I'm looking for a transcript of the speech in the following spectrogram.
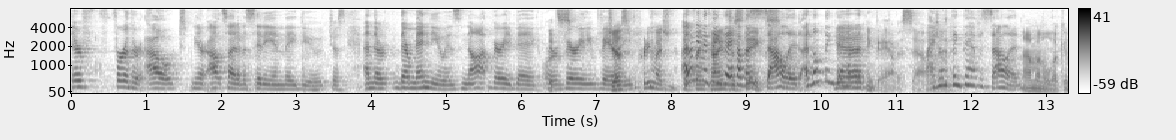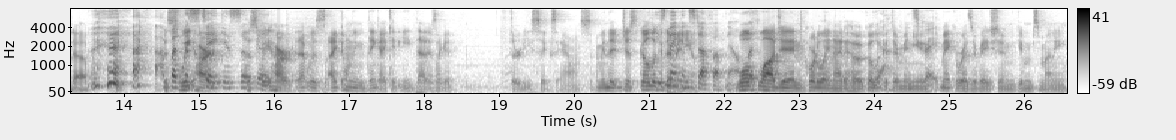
they're further out they're outside of a city and they do just and their their menu is not very big or It's very varied just pretty much i don't even think they have steaks. a salad i don't think they yeah I have a, think they have a salad I don't think they have a salad I'm gonna look it up. but the steak is so the good sweetheart that was I don't even think I could eat that. It's like a 36 ounce. I mean, they just go look he's at their making menu. stuff up now Wolf but Lodge in Coeur d'Alene, Idaho. Go look Yeah, at their menu. Make a reservation. Give them some money.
